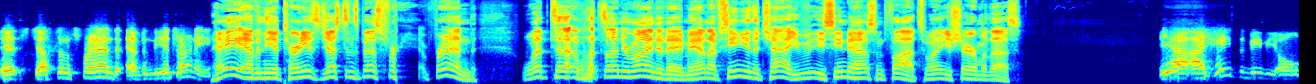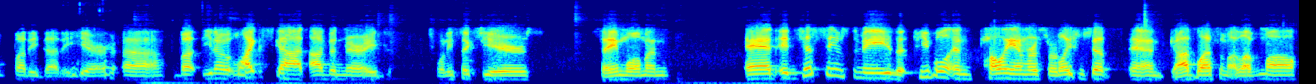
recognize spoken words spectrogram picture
It's Justin's friend, Evan the attorney. Hey, Evan, the attorney. It's Justin's best fr- friend. What uh, what's on your mind today, man? I've seen you in the chat. You you seem to have some thoughts. Why don't you share them with us? Yeah, I hate to be the old fuddy duddy here, uh, but you know, like Scott, I've been married 26 years, same woman, and it just seems to me that people in polyamorous relationships and God bless them. I love them all,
